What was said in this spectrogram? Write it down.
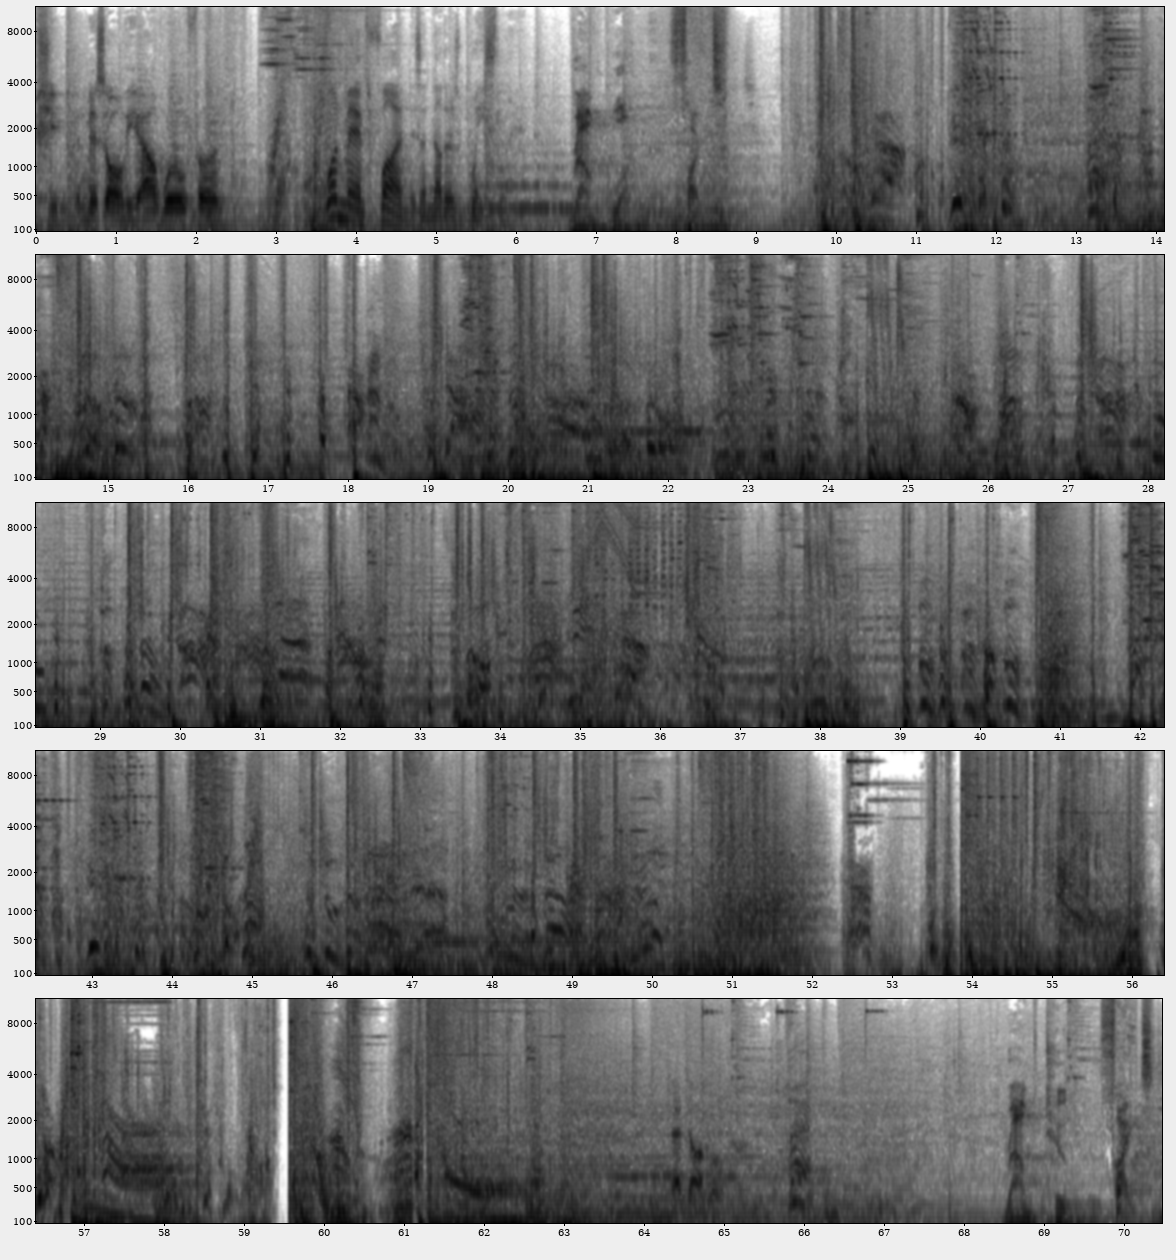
Shoot, and miss all the outworld fun? One man's fun is another's wasteland. Round one, fight. Ah! Fight!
